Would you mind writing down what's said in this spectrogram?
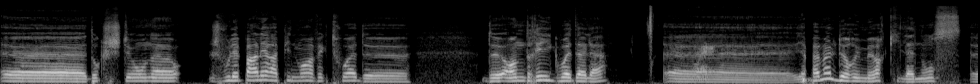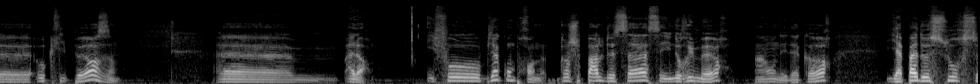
donc je, te, on a, je voulais parler rapidement avec toi de, de André Iguadala. Il y a pas mal de rumeurs qu'il annonce aux Clippers. alors, il faut bien comprendre. Quand je parle de ça, c'est une rumeur, hein, on est d'accord. Il n'y a pas de source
